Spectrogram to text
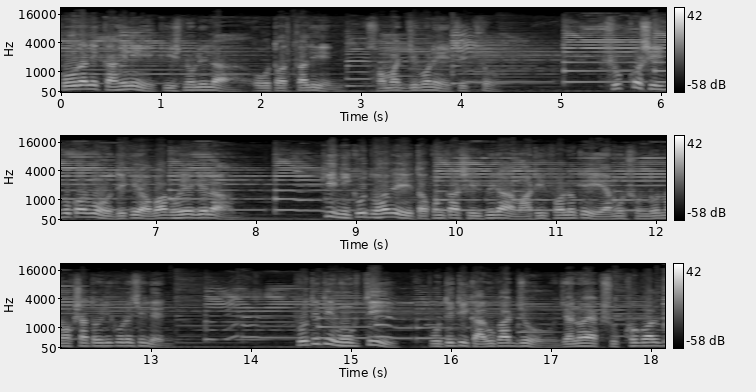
পৌরাণিক কাহিনী, কৃষ্ণলীলা ও তৎকালীন সমাজ জীবনের চিত্র। সূক্ষ্ম শিল্পকর্ম দেখে অবাক হয়ে গেলাম। কি নিখুঁতভাবে তখনকার শিল্পীরা মাটির ফলকে এমন সুন্দর নকশা তৈরি করেছিলেন? প্রতিটি মূর্তি, প্রতিটি কারুকার্য যেন এক সূক্ষ্ম গল্প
